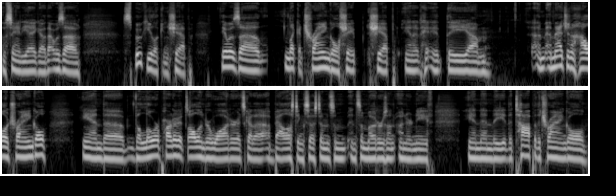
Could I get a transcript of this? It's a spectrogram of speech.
of san diego that was a spooky looking ship. It was a uh, like a triangle shaped ship, and it, it the um, imagine a hollow triangle, and the the lower part of it's all underwater. It's got a, a ballasting system and some and some motors on, underneath, and then the the top of the triangle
